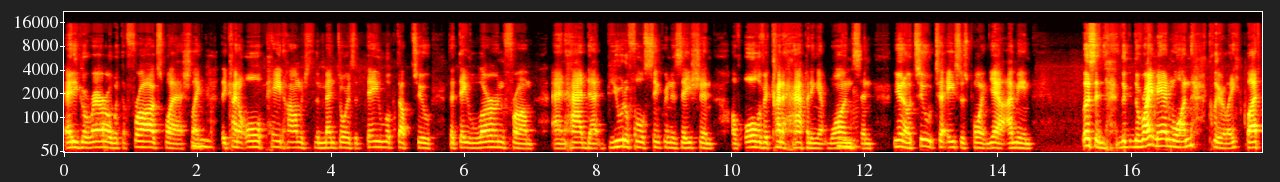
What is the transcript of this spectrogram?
Eddie Guerrero with the frog splash. Like Mhm. they kind of all paid homage to the mentors that they looked up to, that they learned from, and had that beautiful synchronization of all of it kind of happening at once. And you know, to to Ace's point, yeah, I mean, listen, the, the right man won clearly, but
